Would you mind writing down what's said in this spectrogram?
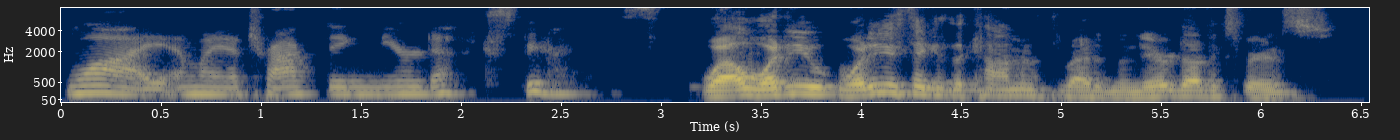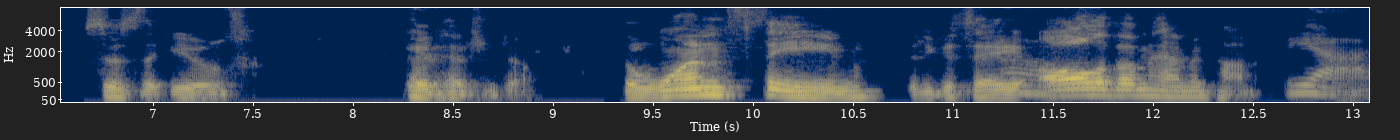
why am I attracting near death experience? Well, what do you what do you think is the common thread in the near-death experiences that you've paid attention to? The one theme that you could say Oh. all of them have in common. Yeah,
